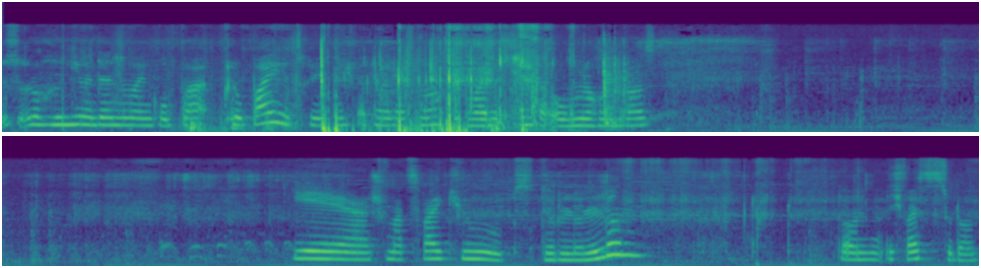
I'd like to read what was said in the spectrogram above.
ist noch niemand in meinen Club beigetreten. Ich werde mal was nachgucken, weil das stand da oben noch irgendwas. Yeah, schon mal zwei Cubes. Dann, ich weiß, dass du dann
